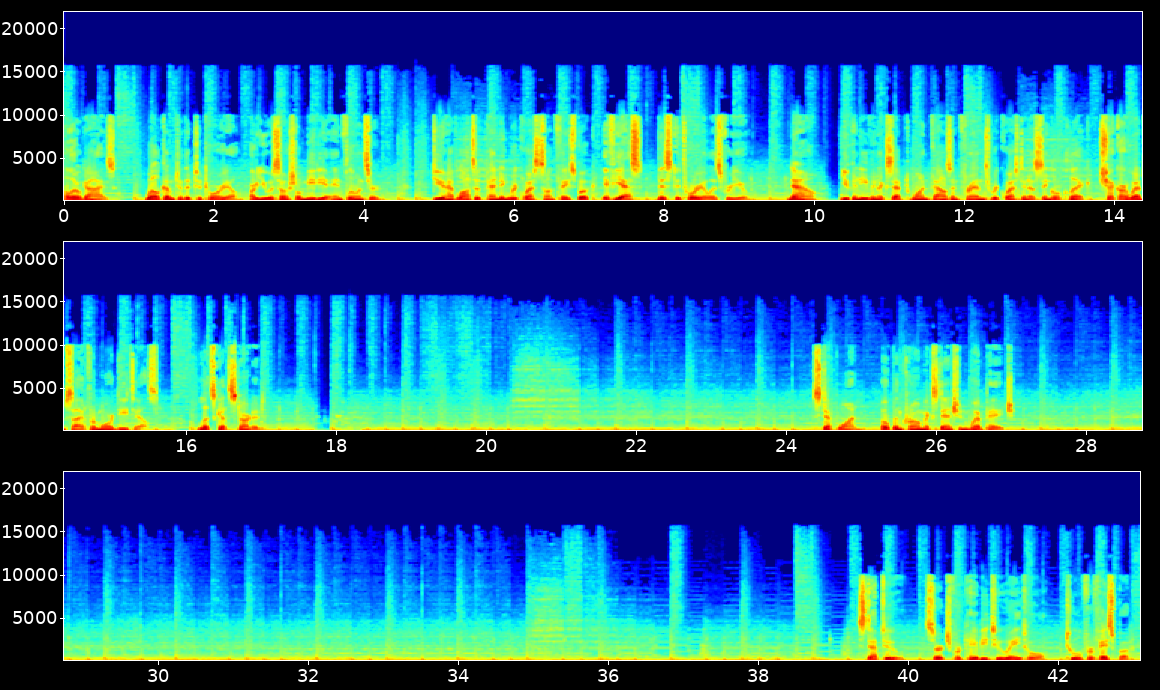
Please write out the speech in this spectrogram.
Hello guys. Welcome to the tutorial. Are you a social media influencer? Do you have lots of pending requests on Facebook? If yes, this tutorial is for you. Now, you can even accept 1000 friends request in a single click. Check our website for more details. Let's get started. Step 1. Open Chrome extension web page. Step 2. Search for KB2A tool, tool for Facebook.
